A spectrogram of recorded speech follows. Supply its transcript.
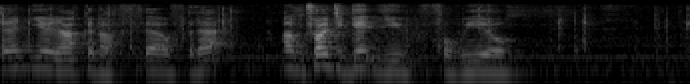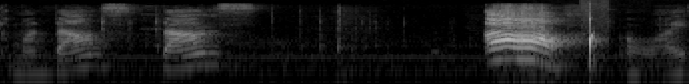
Then you're not gonna fail for that. I'm trying to get you for real. Come on, bounce, bounce. Ah! Oh! Alright.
